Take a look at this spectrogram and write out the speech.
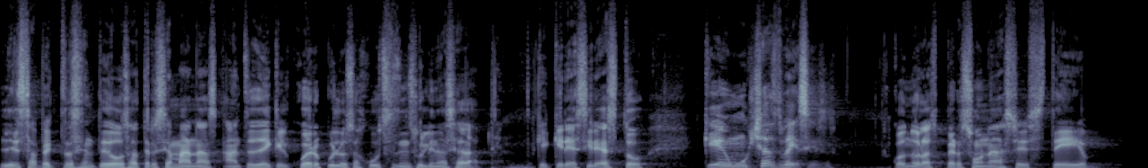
les afecta entre 2 a 3 semanas antes de que el cuerpo y los ajustes de insulina se adapten. ¿Qué quiere decir esto? Que muchas veces, cuando las personas este,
